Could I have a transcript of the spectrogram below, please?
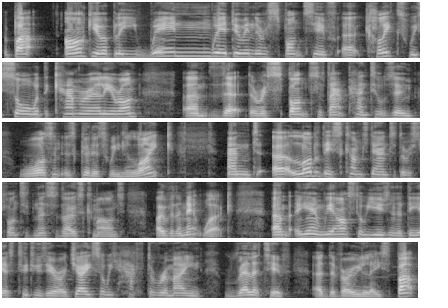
But arguably, when we're doing the responsive uh, clicks, we saw with the camera earlier on um, that the response of that pan tilt zoom wasn't as good as we like. And uh, a lot of this comes down to the responsiveness of those commands over the network. Um, again, we are still using the DS220J, so we have to remain relative at the very least. But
